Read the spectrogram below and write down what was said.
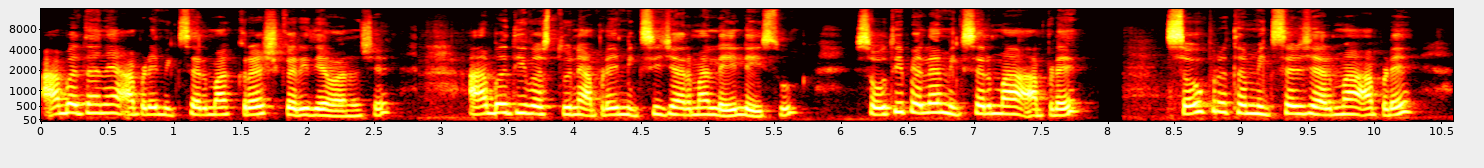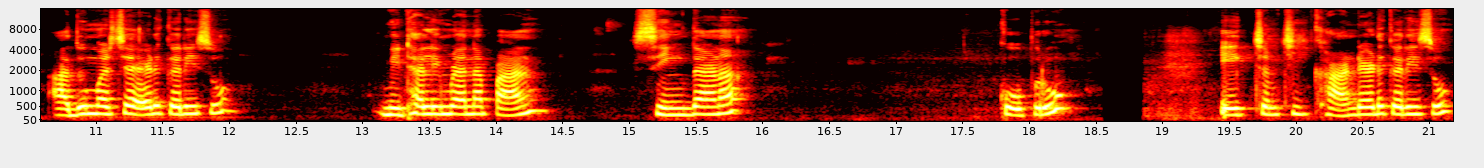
આ બધાને આપણે મિક્સરમાં ક્રશ કરી દેવાનું છે. આ બધી વસ્તુને આપણે મિક્સી જારમાં લઈ લઈશું. સૌથી પહેલાં મિક્સરમાં આપણે સૌ પ્રથમ મિક્સર જારમાં આપણે આદુ મરચાં એડ કરીશું. મીઠા લીમડાના પાન, સિંગદાણા, કોપરું, એક ચમચી ખાંડ એડ કરીશું,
